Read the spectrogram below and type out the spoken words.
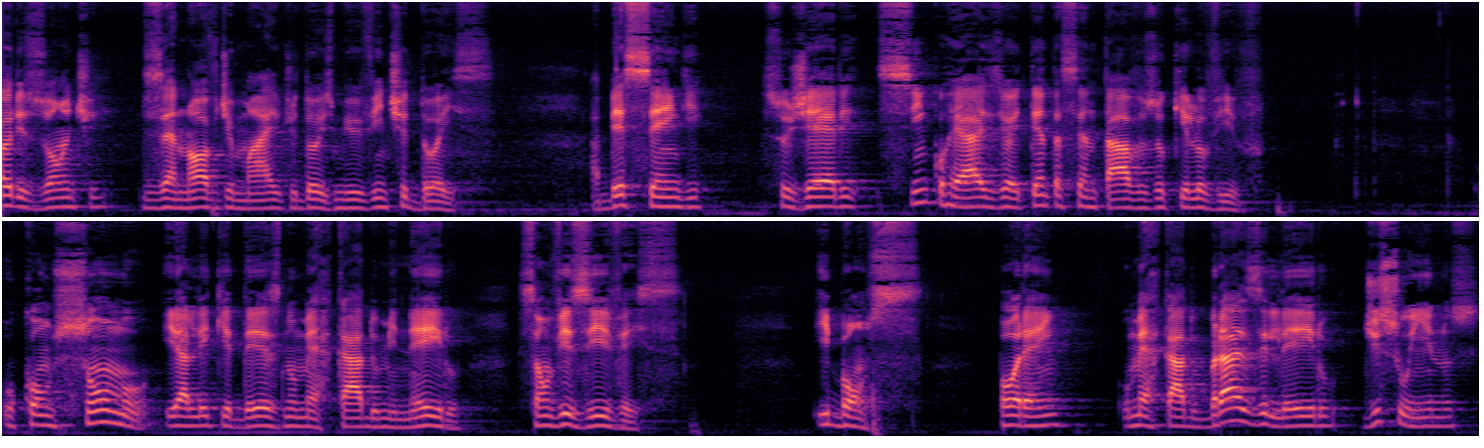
Horizonte, 19 de maio de 2022. A Besseng sugere R$ 5,80 o quilo vivo. O consumo e a liquidez no mercado mineiro são visíveis e bons, porém, o mercado brasileiro de suínos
